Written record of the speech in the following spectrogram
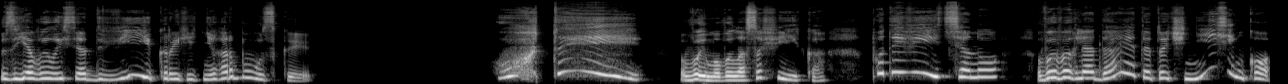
з'явилися дві крихітні гарбузки. Ух ти. вимовила Софійка. Подивіться но, ви виглядаєте точнісінько,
